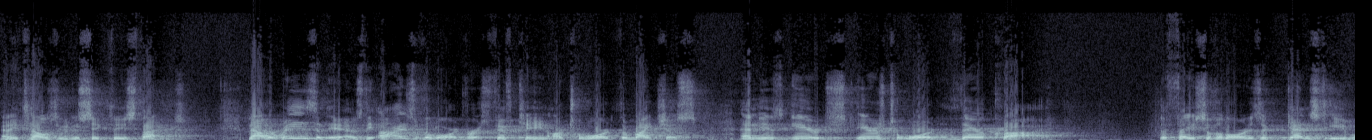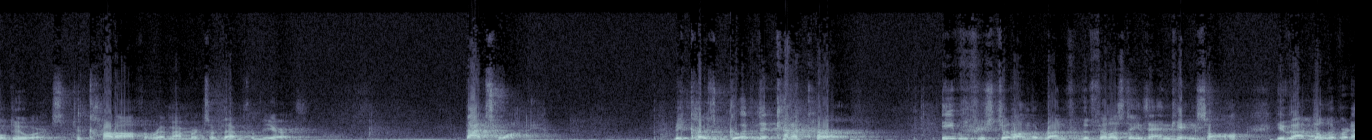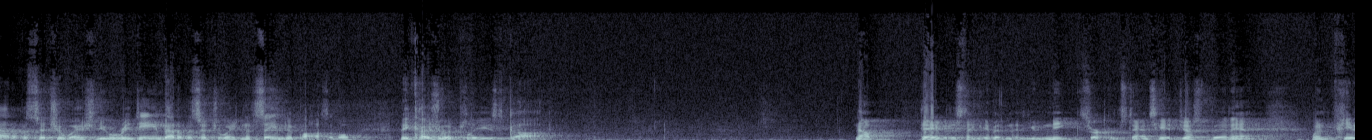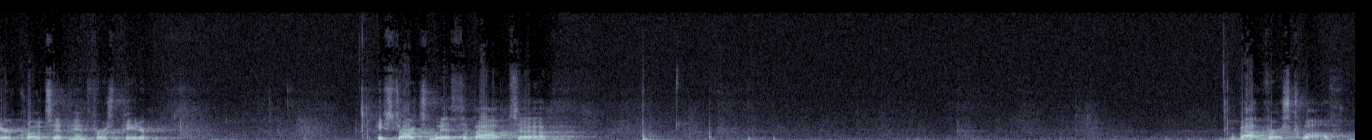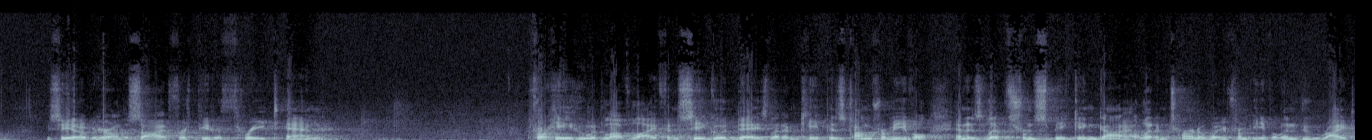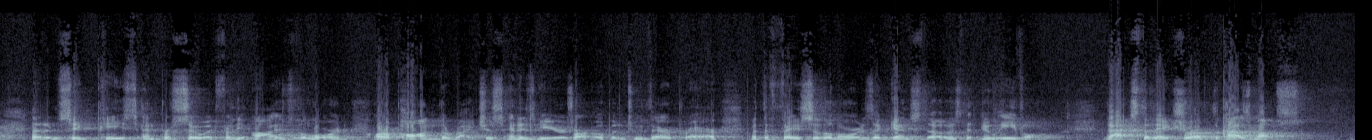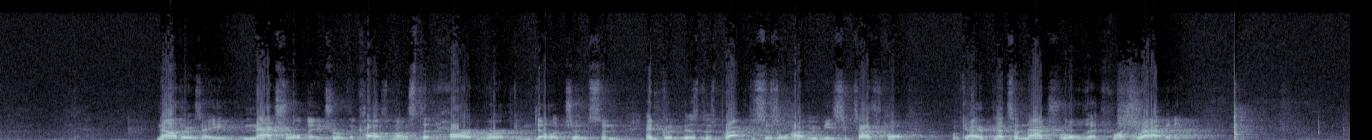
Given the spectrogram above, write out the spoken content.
And he tells you to seek these things. Now, the reason is the eyes of the Lord, verse 15, are toward the righteous, and his ears, ears toward their cry. The face of the Lord is against evildoers, to cut off a remembrance of them from the earth. That's why because good that can occur, even if you're still on the run from the Philistines and King Saul, you got delivered out of a situation, you were redeemed out of a situation that seemed impossible because you had pleased God. Now, David is thinking of it in a unique circumstance he had just been in. When Peter quotes it in 1 Peter, he starts with about. Uh, about verse 12. You see it over here on the side, 1 Peter 3:10. For he who would love life and see good days, let him keep his tongue from evil and his lips from speaking guile. Let him turn away from evil and do right. Let him seek peace and pursue it, for the eyes of the Lord are upon the righteous, and his ears are open to their prayer. But the face of the Lord is against those that do evil. That's the nature of the cosmos. Now, there's a natural nature of the cosmos that hard work and diligence and, and good business practices will have you be successful. Okay? That's a natural, that's like gravity.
